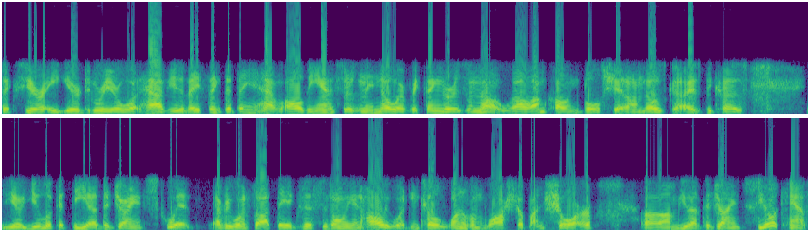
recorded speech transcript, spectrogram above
six year, eight year degree or what have you, they think that they have all the answers and they know everything there is to know. Well, I'm calling bullshit on those guys because you know, you look at the uh, the giant squid. Everyone thought they existed only in Hollywood until one of them washed up on shore. Um, you have the giant coelacanth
